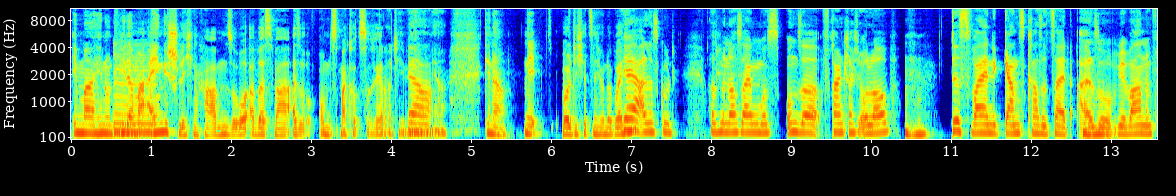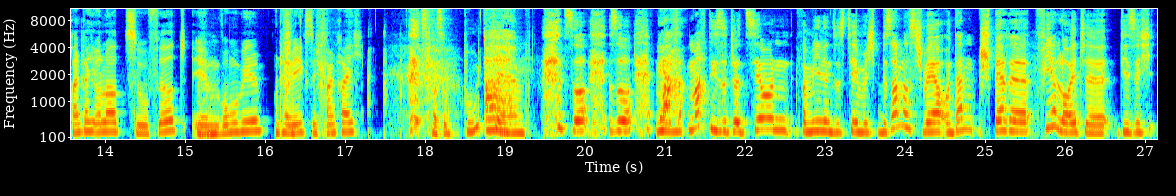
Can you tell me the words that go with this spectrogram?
immer hin und wieder Mhm. mal eingeschlichen haben. So, aber es war, also um es mal kurz zu relativieren. Ja. Genau. Nee, wollte ich jetzt nicht unterbrechen. Ja, ja, alles gut. Was man noch sagen muss, unser Frankreich-Urlaub, Mhm. das war ja eine ganz krasse Zeit. Also, wir waren im Frankreich-Urlaub zu viert im Mhm. Wohnmobil unterwegs durch Frankreich. Das war so Bootcamp. So, so mach, Ja. mach die Situation familiensystemisch besonders schwer und dann sperre vier Leute, die sich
